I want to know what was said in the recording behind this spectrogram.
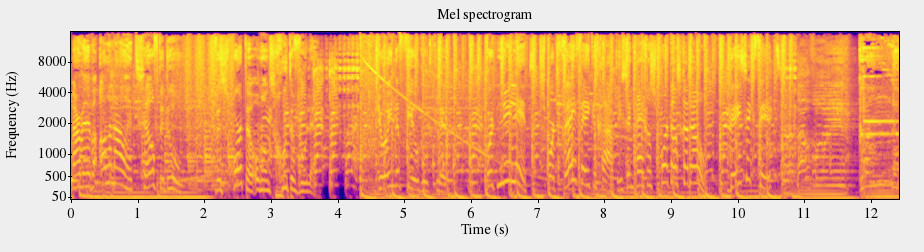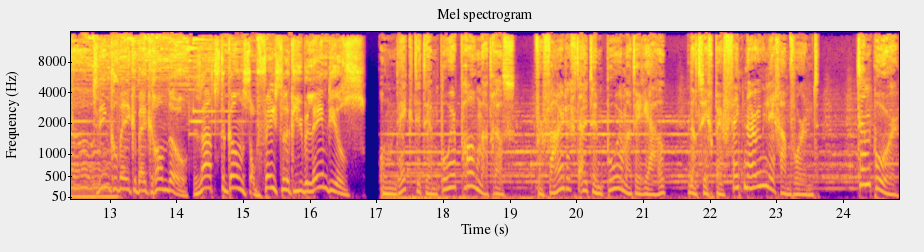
Maar we hebben allemaal hetzelfde doel. We sporten om ons goed te voelen. Join the Feel Good Club. Word nu lid. Sport vijf weken gratis en krijg een sport als cadeau. Basic Fit. Winkelweken bij Grando. Laatste kans op feestelijke jubileumdeals. Ontdek de Tempoor Pro-matras. Vervaardigd uit tempoormateriaal dat zich perfect naar uw lichaam vormt. Tempoor,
